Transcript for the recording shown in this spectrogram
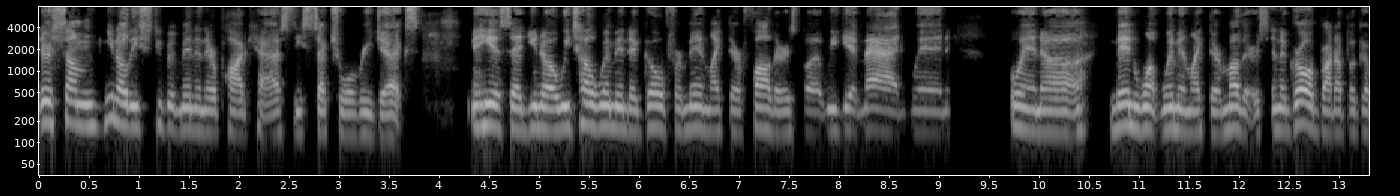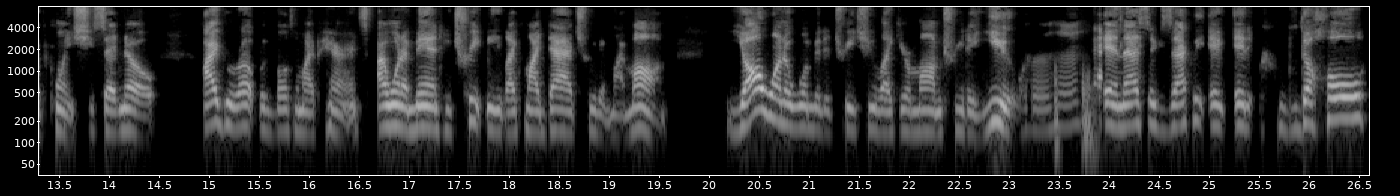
there's some, you know, these stupid men in their podcast, these sexual rejects. And he has said, you know, we tell women to go for men like their fathers, but we get mad when when uh men want women like their mothers. And the girl brought up a good point. She said, No, I grew up with both of my parents. I want a man to treat me like my dad treated my mom. Y'all want a woman to treat you like your mom treated you. Mm-hmm. And that's exactly it, it. The whole,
